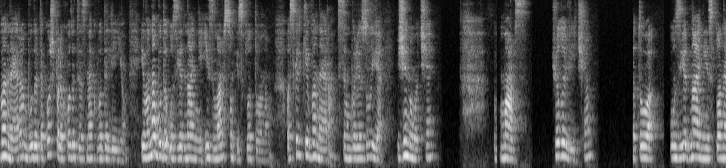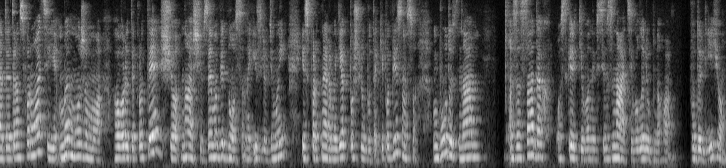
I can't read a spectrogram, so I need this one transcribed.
Венера буде також переходити знак водолію, і вона буде у з'єднанні із Марсом і з Плутоном, оскільки Венера символізує жіноче, Марс чоловіче, то у з'єднанні з планетою трансформації ми можемо говорити про те, що наші взаємовідносини із людьми, із партнерами як по шлюбу, так і по бізнесу, будуть на засадах, оскільки вони всі в знаці волелюбного водолію,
